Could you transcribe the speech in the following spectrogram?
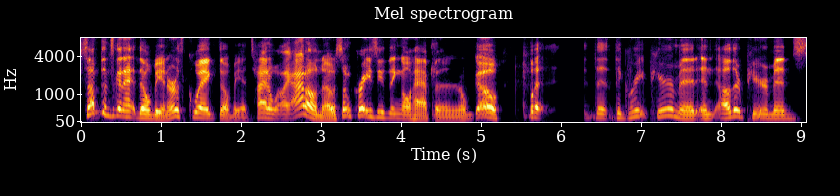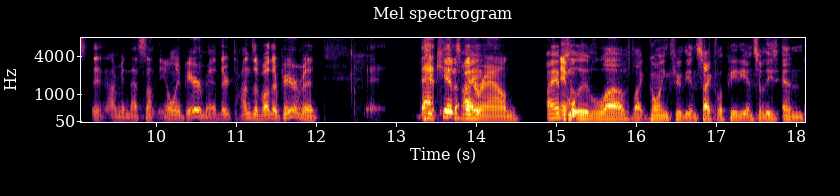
something's gonna. There'll be an earthquake. There'll be a tidal. Like, I don't know. Some crazy thing will happen and it'll go. But the the Great Pyramid and other pyramids. I mean, that's not the only pyramid. There are tons of other pyramid. That kid, has been I, around. I absolutely and, loved like going through the encyclopedia and some of these and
